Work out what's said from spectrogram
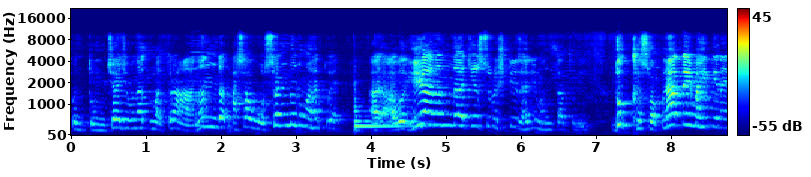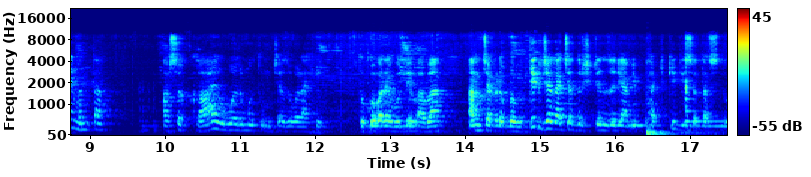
पण तुमच्या जीवनात मात्र आनंद असा ओसंडून वाहतोय. आ- अवघी आनंदाची सृष्टी झाली म्हणता तुम्ही. दुःख स्वप्नातही माहिती नाही म्हणता. असं काय वर्म तुमच्या जवळ आहे तुकोबाराय बोलले बाबा आमच्याकडे भौतिक जगाच्या दृष्टीने जरी आम्ही फाटकी दिसत असलो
